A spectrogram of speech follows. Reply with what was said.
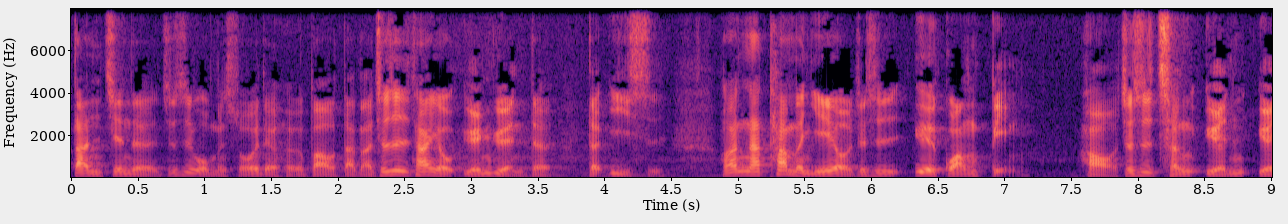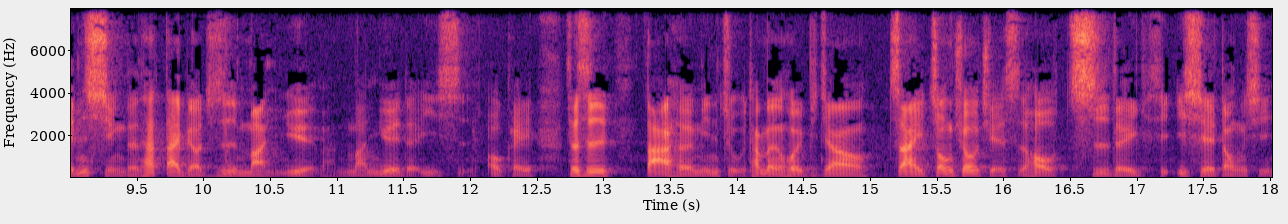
蛋煎的，就是我们所谓的荷包蛋吧，就是它有圆圆的的意思。好，那他们也有就是月光饼，好，就是呈圆圆形的，它代表就是满月嘛，满月的意思。OK，这是大和民族他们会比较在中秋节时候吃的一些一些东西。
